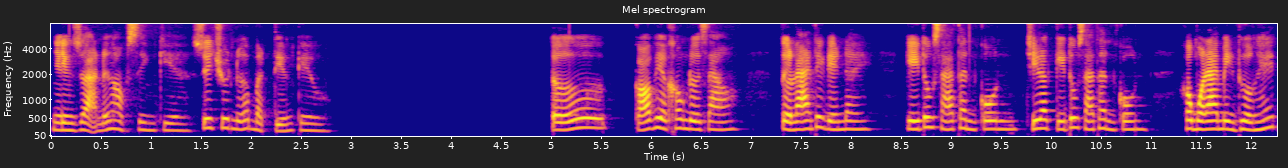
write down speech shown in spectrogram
nhìn dọa nữ học sinh kia, suýt chút nữa bật tiếng kêu. Tớ có việc không được sao? Tưởng là anh thích đến đây? Ký túc xá thần côn, Chỉ là ký túc xá thần côn, Không một ai bình thường hết.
